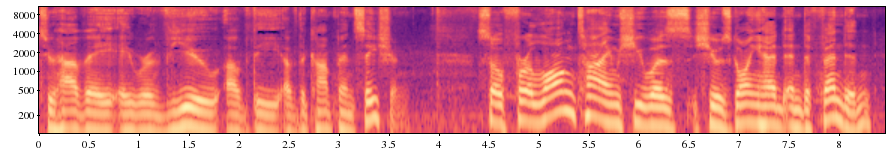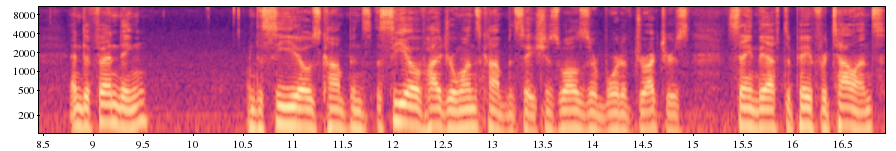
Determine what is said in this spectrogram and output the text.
to have a, a review of the of the compensation. So for a long time she was she was going ahead and defended and defending the CEO's compens- CEO of Hydro One's compensation as well as their board of directors, saying they have to pay for talent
